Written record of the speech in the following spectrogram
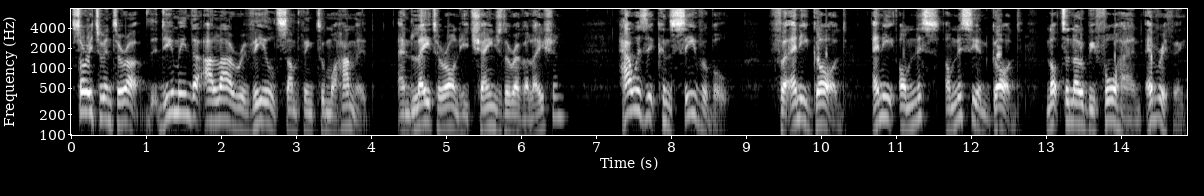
Sorry to interrupt. Do you mean that Allah revealed something to Muhammad and later on he changed the revelation? How is it conceivable for any God, any omnis- omniscient God, not to know beforehand everything?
